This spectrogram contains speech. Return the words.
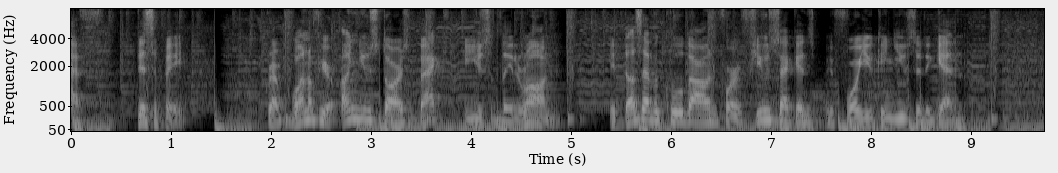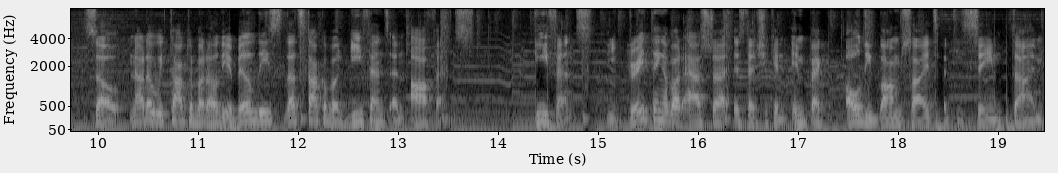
F. Dissipate. Grab one of your unused stars back to use it later on. It does have a cooldown for a few seconds before you can use it again. So, now that we talked about all the abilities, let's talk about defense and offense. Defense. The great thing about Astra is that she can impact all the bomb sites at the same time.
